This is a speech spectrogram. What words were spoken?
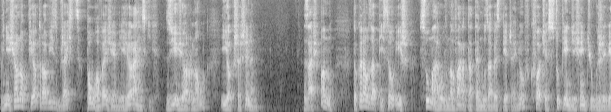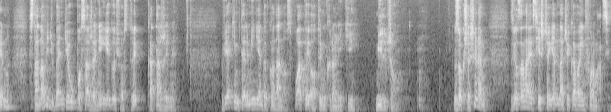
wniesiono Piotrowi z Brzeźc połowę ziem jeziorańskich z Jeziorną i Okrzeszynem. Zaś on dokonał zapisu, iż suma równowarta temu zabezpieczeniu w kwocie 150 grzywien stanowić będzie uposażenie jego siostry Katarzyny. W jakim terminie dokonano spłaty, o tym kroniki milczą. Z Okrzeszynem związana jest jeszcze jedna ciekawa informacja.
